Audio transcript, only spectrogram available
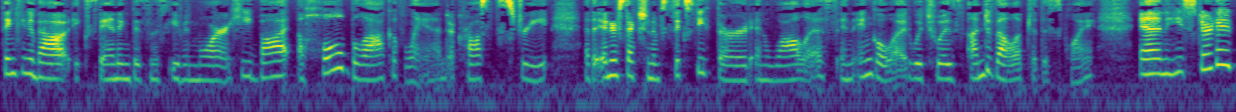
thinking about expanding business even more, he bought a whole block of land across the street at the intersection of 63rd and Wallace in Englewood, which was undeveloped at this point. And he started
